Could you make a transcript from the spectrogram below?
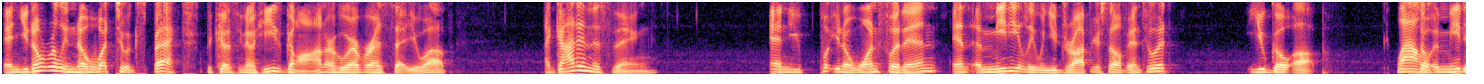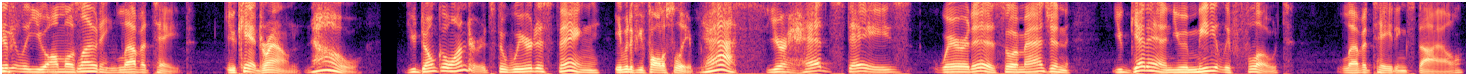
and you don't really know what to expect because, you know, he's gone or whoever has set you up. I got in this thing and you put, you know, one foot in and immediately when you drop yourself into it, you go up. Wow. So immediately you almost floating. levitate. You can't drown, No, you don't go under. It's the weirdest thing. even if you fall asleep. Yes, your head stays where it is. So imagine you get in, you immediately float, levitating style,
